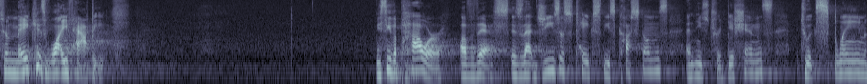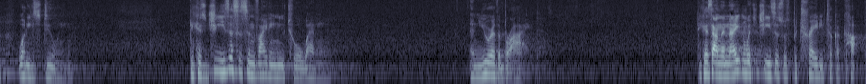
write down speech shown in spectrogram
to make his wife happy. You see, the power of this is that Jesus takes these customs and these traditions to explain what he's doing. Because Jesus is inviting you to a wedding, and you are the bride. Because on the night in which Jesus was betrayed, he took a cup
